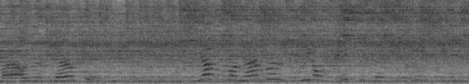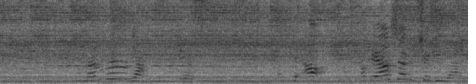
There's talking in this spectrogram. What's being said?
My other character. But remember, we don't pick the character. Remember? Yeah. Okay, I'll, okay, I'll try to trick you guys.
